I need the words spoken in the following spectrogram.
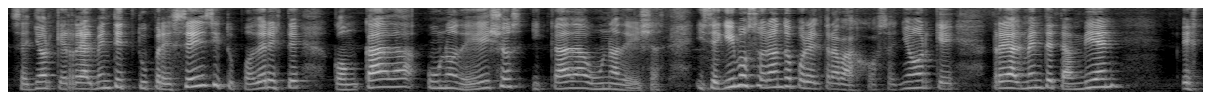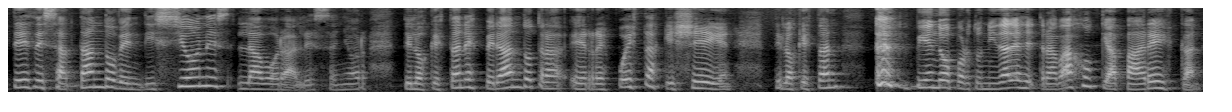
Señor, que realmente tu presencia y tu poder esté con cada uno de ellos y cada una de ellas. Y seguimos orando por el trabajo, Señor, que realmente también estés desatando bendiciones laborales, Señor, de los que están esperando eh, respuestas que lleguen, de los que están viendo oportunidades de trabajo que aparezcan.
